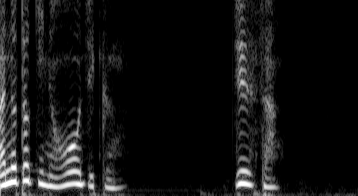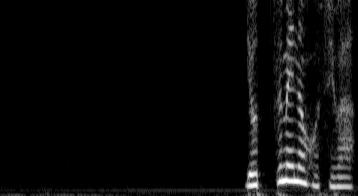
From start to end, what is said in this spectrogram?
あの時の王子くん、13。四つ目の星は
